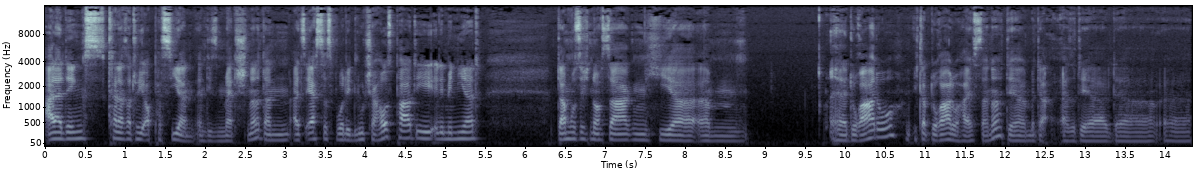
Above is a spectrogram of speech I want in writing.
Allerdings kann das natürlich auch passieren in diesem Match. Ne? Dann als erstes wurde die Lucha House Party eliminiert. Da muss ich noch sagen, hier ähm, äh, Dorado, ich glaube Dorado heißt er, ne? Der mit der, also der, der äh,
